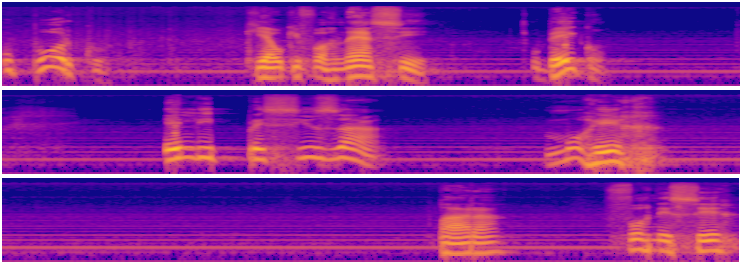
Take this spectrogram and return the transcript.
o porco, que é o que fornece o bacon, ele precisa morrer para fornecer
